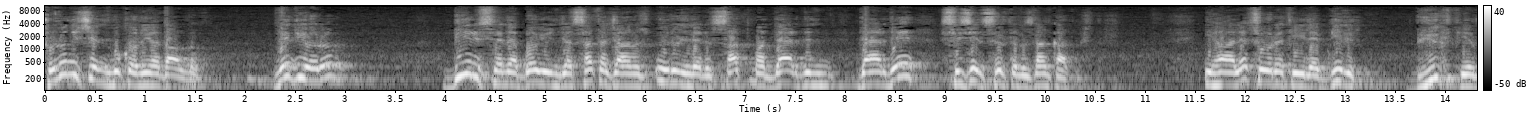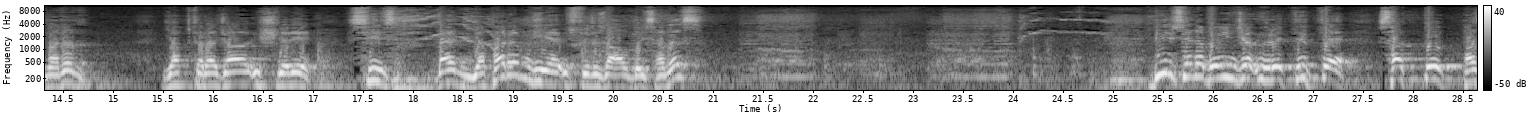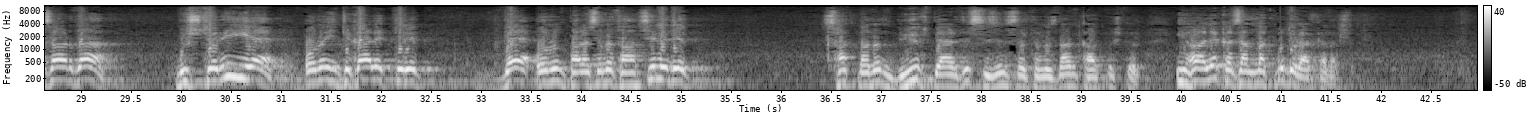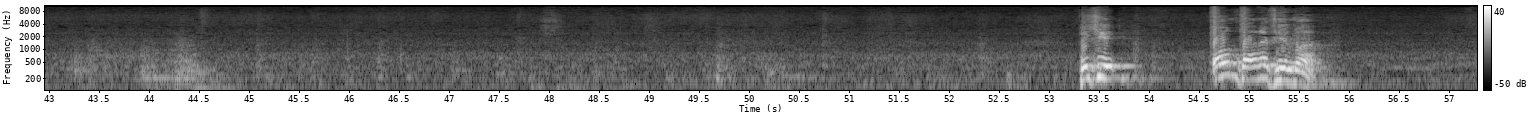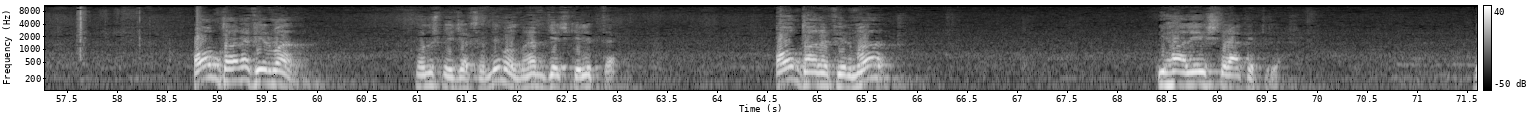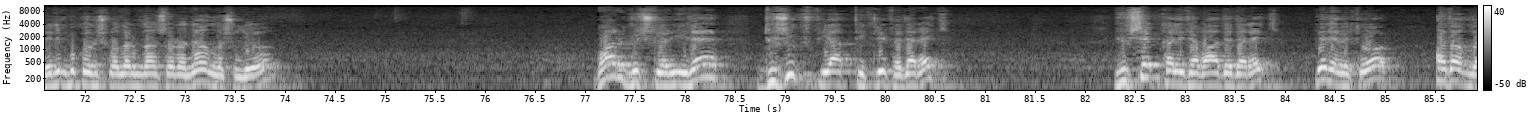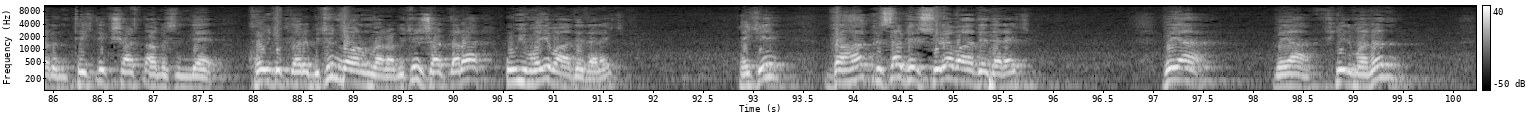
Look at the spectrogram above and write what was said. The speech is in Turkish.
Şunun için bu konuya daldım. Ne diyorum? Bir sene boyunca satacağınız ürünleri satma derdin, derdi sizin sırtınızdan kalkmıştır. İhale suretiyle bir büyük firmanın yaptıracağı işleri siz ben yaparım diye üstünüze aldıysanız bir sene boyunca üretip de sattı pazarda müşteriye onu intikal ettirip ve onun parasını tahsil edip satmanın büyük derdi sizin sırtınızdan kalkmıştır. İhale kazanmak budur arkadaşlar. Peki 10 tane firma 10 tane firma konuşmayacaksın değil mi oğlum? Hem geç gelip de 10 tane firma ihaleye iştirak ettiler. Benim bu konuşmalarımdan sonra ne anlaşılıyor? Var güçleriyle düşük fiyat teklif ederek yüksek kalite vaat ederek ne demek o? Adamların teknik şartnamesinde koydukları bütün normlara, bütün şartlara uymayı vaat ederek peki daha kısa bir süre vaat ederek veya veya firmanın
